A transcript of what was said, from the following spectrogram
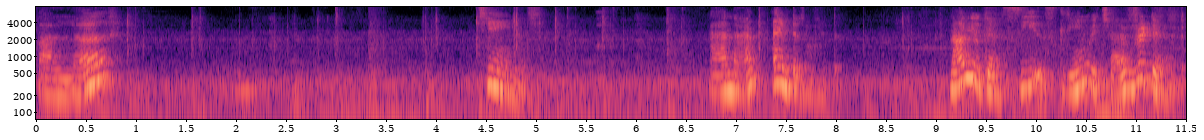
Color change and I'm entering it. Now you can see a screen which I have written it.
